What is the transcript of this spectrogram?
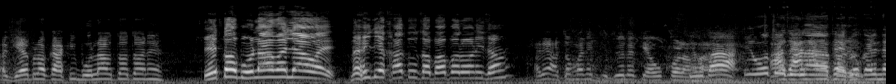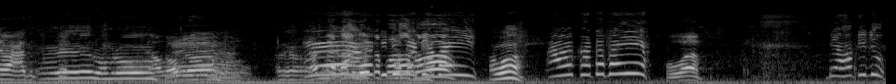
આ ઘેર પેલો કાકી બોલાવતો તો ને એ તો બોલાવા લ્યા હોય નહીં દેખાતું સભા પરવાની છે અરે આ તો મને કીધું એટલે કેવું પડે. કરીને આજ એ રોમ રોમ હોવા. બે હા કીધું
